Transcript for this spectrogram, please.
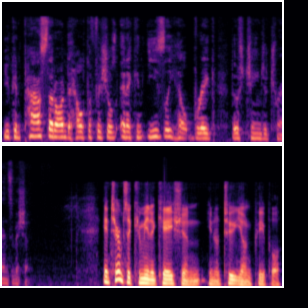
you can pass that on to health officials and it can easily help break those chains of transmission. In terms of communication, you know, to young people,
